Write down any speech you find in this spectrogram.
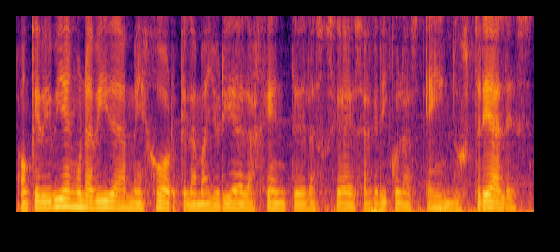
Aunque vivían una vida mejor que la mayoría de la gente de las sociedades agrícolas e industriales,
